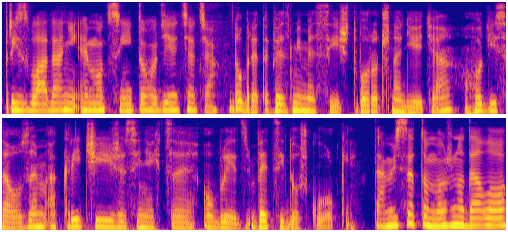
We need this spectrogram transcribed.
pri zvládaní emócií toho dieťaťa. Dobre, tak vezmime si štvoročné dieťa, hodí sa o zem a kričí, že si nechce obliecť veci do škôlky. Tam by sa to možno dalo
